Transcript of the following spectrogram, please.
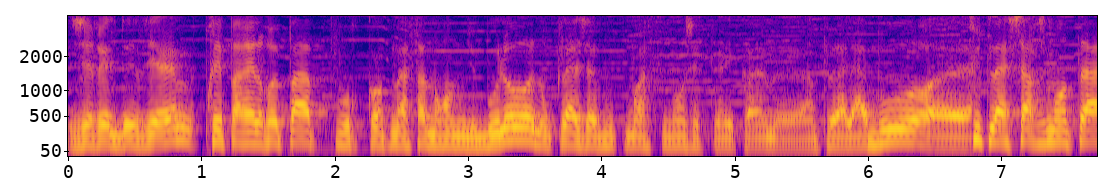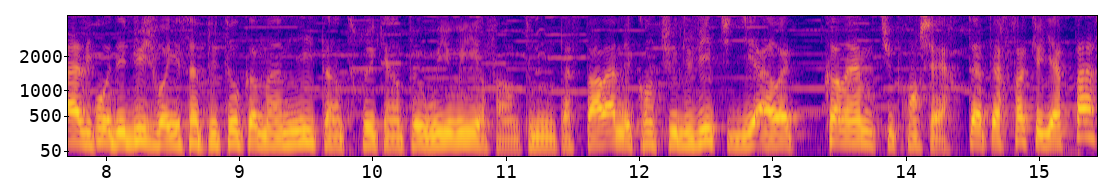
gérer le deuxième, préparer le repas pour quand ma femme rentre du boulot. Donc là, j'avoue que moi, souvent, j'étais quand même euh, un peu à la bourre. Euh, toute la charge mentale. Au début, je voyais ça plutôt comme un mythe, un truc un peu oui-oui. Enfin, tout le monde passe par là. Mais quand tu le vis, tu dis, ah ouais, quand même, tu prends cher. Tu aperçois qu'il n'y a pas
